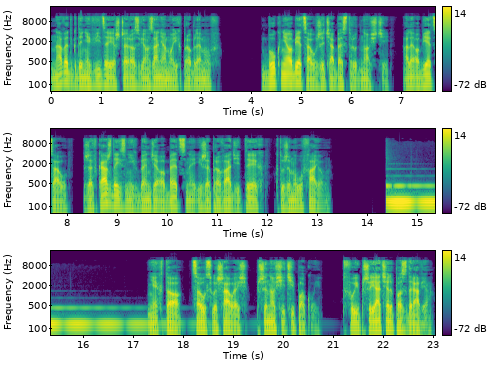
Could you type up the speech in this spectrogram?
nawet gdy nie widzę jeszcze rozwiązania moich problemów? Bóg nie obiecał życia bez trudności, ale obiecał, że w każdej z nich będzie obecny i że prowadzi tych, którzy Mu ufają. Niech to, co usłyszałeś, przynosi Ci pokój. Twój przyjaciel pozdrawia.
